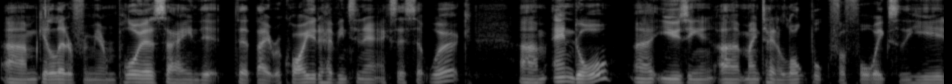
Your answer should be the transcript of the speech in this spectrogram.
um, get a letter from your employer saying that that they require you to have internet access at work, um, and or uh, using uh, maintain a logbook for four weeks of the year,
